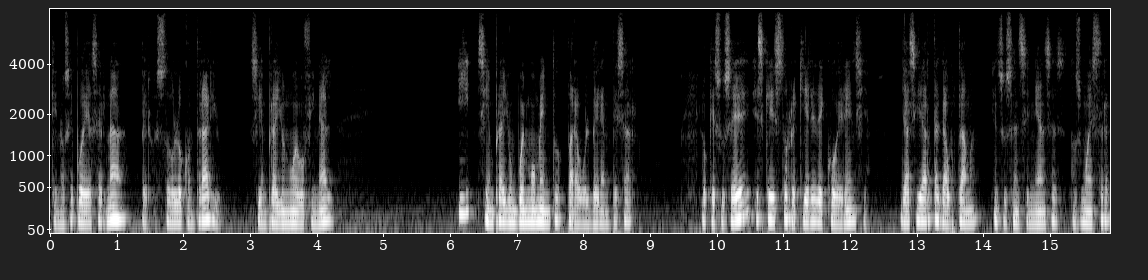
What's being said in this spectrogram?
que no se puede hacer nada, pero es todo lo contrario, siempre hay un nuevo final y siempre hay un buen momento para volver a empezar. Lo que sucede es que esto requiere de coherencia. Ya Siddhartha Gautama en sus enseñanzas nos muestra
